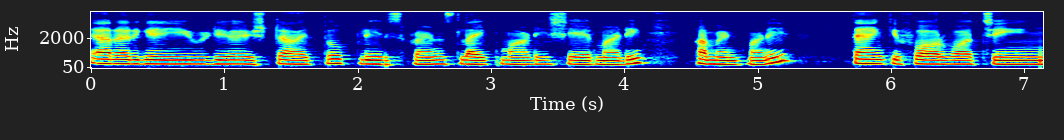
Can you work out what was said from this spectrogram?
ಯಾರ್ಯಾರಿಗೆ ಈ ವಿಡಿಯೋ ಇಷ್ಟ ಆಯಿತು ಪ್ಲೀಸ್ ಫ್ರೆಂಡ್ಸ್ ಲೈಕ್ ಮಾಡಿ, ಶೇರ್ ಮಾಡಿ, ಕಮೆಂಟ್ ಮಾಡಿ. Thank you for watching.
